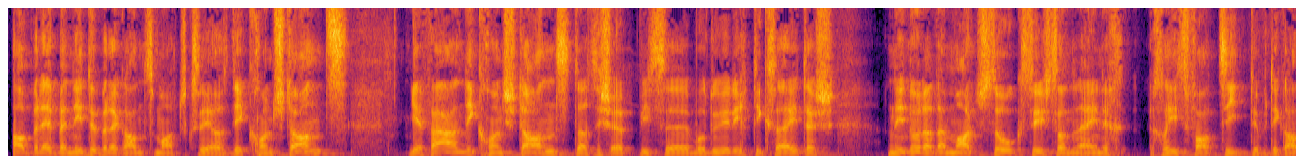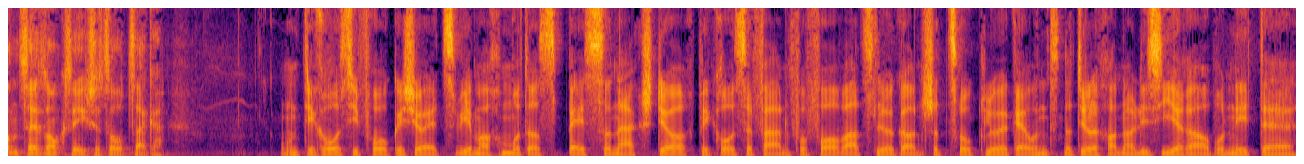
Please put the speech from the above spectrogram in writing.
aber eben nicht über den ganzen Match gesehen. Also die Konstanz, die fehlende Konstanz, das ist etwas, äh, wo du richtig gesagt hast, nicht nur an dem Match so war, sondern eigentlich ein kleines Fazit über die ganze Saison war, sozusagen. Und die große Frage ist ja jetzt, wie machen wir das besser nächstes Jahr? Ich bin großer Fan von vorwärts schauen, anstatt zurückschauen und natürlich analysieren, aber nicht äh,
